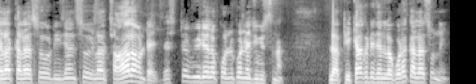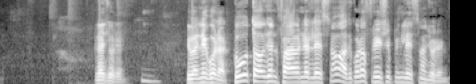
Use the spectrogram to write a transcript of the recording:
ఇలా కలర్స్ డిజైన్స్ ఇలా చాలా ఉంటాయి. జస్ట్ వీడియోలో కొన్ని కొన్ని చూపిస్తున్నా. ఇలా పికాక్ డిజైన్లో కూడా కలర్స్ ఉన్నాయి. ఇలా చూడండి. ఇవన్నీ కూడా టూ థౌజండ్ ఫైవ్ హండ్రెడ్లో ఇస్తున్నాం అది కూడా ఫ్రీ షిప్పింగ్లో ఇస్తున్నాం చూడండి.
